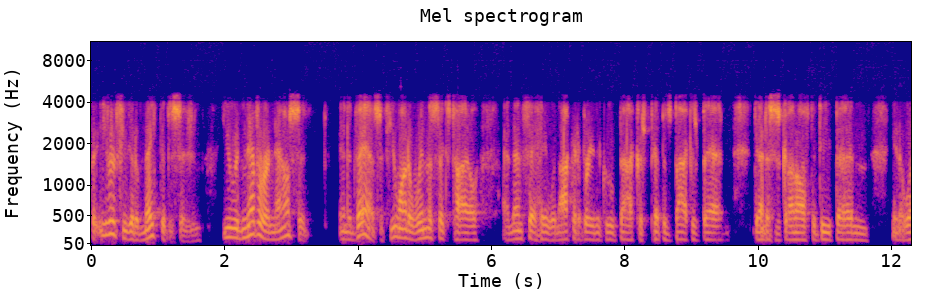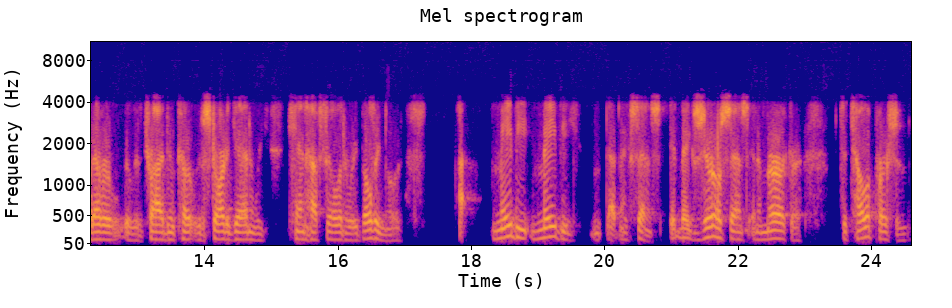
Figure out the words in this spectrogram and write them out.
but even if you're going to make the decision, you would never announce it in advance. If you want to win the sixth title and then say, hey, we're not going to bring the group back because Pippen's back is bad, Dennis has gone off the deep end, you know, whatever, we're going to try a new coat, we're going to start again, and we can't have Phil in a rebuilding mode. maybe, maybe that makes sense. It makes zero sense in America to tell a person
